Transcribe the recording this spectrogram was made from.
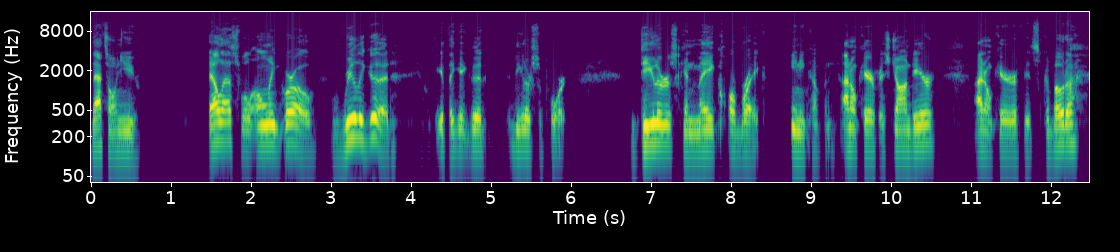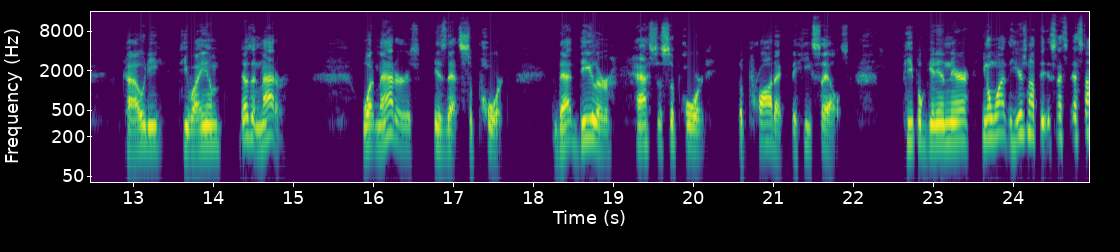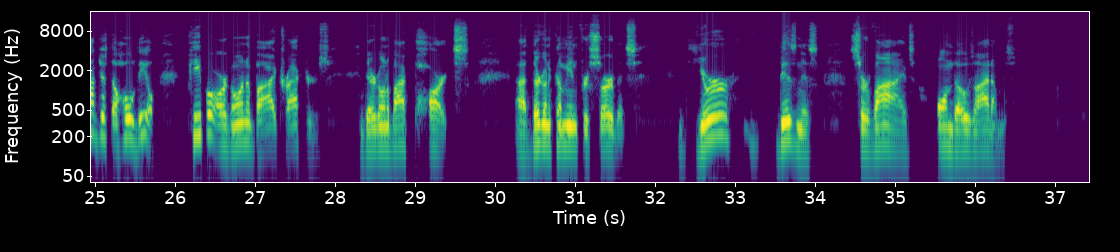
that's on you. LS will only grow really good if they get good dealer support. Dealers can make or break any company. I don't care if it's John Deere, I don't care if it's Kubota, Kioti, TYM, doesn't matter. What matters is that support. That dealer has to support the product that he sells. People get in there. You know what? Here's not the, it's, that's, that's not just the whole deal. People are going to buy tractors. They're going to buy parts. Uh, they're going to come in for service. Your business survives on those items.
